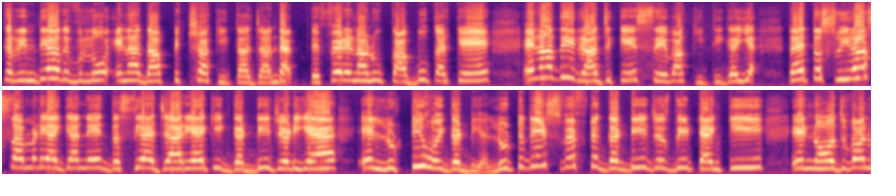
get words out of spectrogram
ਕਰਿੰਦਿਆਂ ਦੇ ਵੱਲੋਂ ਇਹਨਾਂ ਦਾ ਪਿੱਛਾ ਕੀਤਾ ਜਾਂਦਾ ਤੇ ਫਿਰ ਇਹਨਾਂ ਨੂੰ ਕਾਬੂ ਕਰਕੇ ਇਹਨਾਂ ਦੀ ਰੱਜ ਕੇ ਸੇਵਾ ਕੀਤੀ ਗਈ ਹੈ। ਤਾਂ ਇਹ ਤਸਵੀਰਾਂ ਸਾਹਮਣੇ ਆਈਆਂ ਨੇ। ਦੱਸਿਆ ਜਾ ਰਿਹਾ ਹੈ ਕਿ ਗੱਡੀ ਜਿਹੜੀ ਹੈ, ਇਹ ਲੁੱਟੀ ਹੋਈ ਗੱਡੀ ਹੈ। ਲੁੱਟ ਦੀ ਸਵਿਫਟ ਗੱਡੀ ਜਿਸ ਦੀ ਟੈਂਕੀ ਇਹ ਨੌਜਵਾਨ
